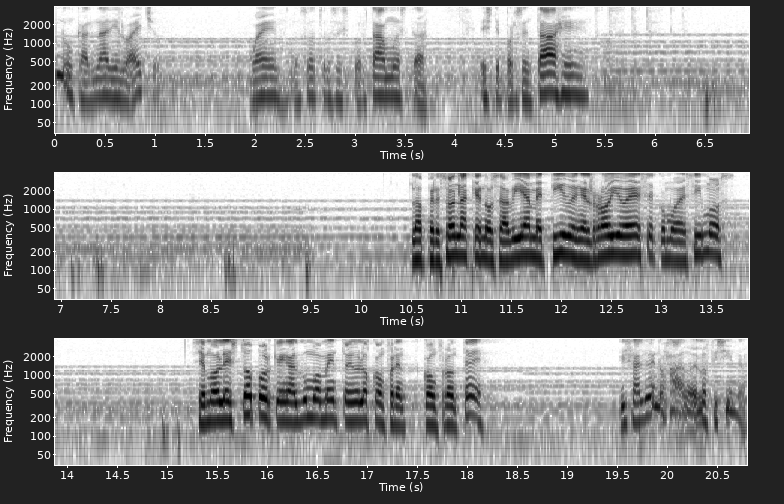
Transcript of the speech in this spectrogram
Nunca nadie lo ha hecho. Bueno, nosotros exportamos este porcentaje. la persona que nos había metido en el rollo ese, como decimos, se molestó porque en algún momento yo lo confronté y salió enojado de la oficina.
